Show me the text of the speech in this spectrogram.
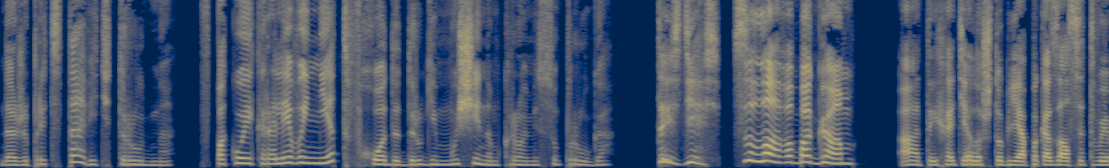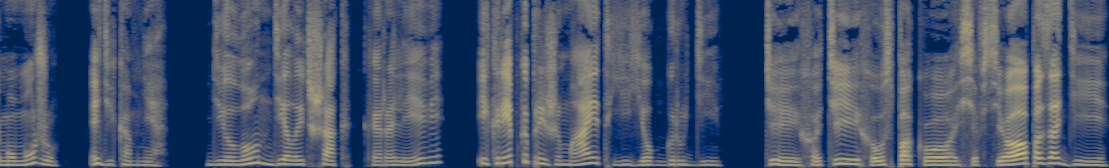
Даже представить трудно. В покое королевы нет входа другим мужчинам, кроме супруга. «Ты здесь! Слава богам!» «А ты хотела, чтобы я показался твоему мужу? Иди ко мне!» Дилон делает шаг к королеве и крепко прижимает ее к груди. «Тихо, тихо, успокойся, все позади».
